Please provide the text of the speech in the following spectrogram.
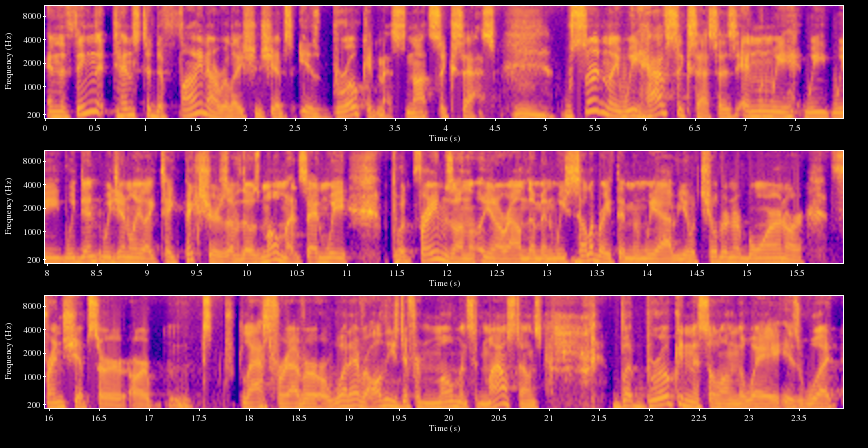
And the thing that tends to define our relationships is brokenness, not success. Mm. Certainly, we have successes, and when we we we we, we generally like take pictures of those moments and we put put frames on you know around them and we celebrate them and we have you know children are born or friendships or or last forever or whatever all these different moments and milestones. But brokenness along the way is what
